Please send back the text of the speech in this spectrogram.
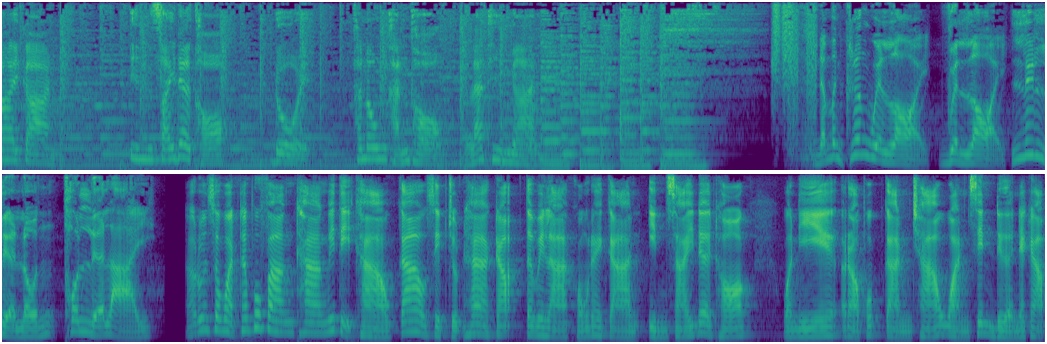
รายการ Insider Talk โดยธนงขันทองและทีมงาน น้ำมันเครื่องเวลลอย เวลลอย ลื่นเหลือล้น ทนเหลือหลายอรุณสวัสดิ์ท่านผู้ฟังทางมิติข่าว 90.5 ครับ แต่เวลาของรายการ Insider Talk วันนี้เราพบกันเช้าวันสิ้นเดือนนะครับ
